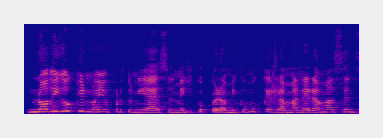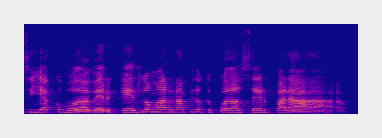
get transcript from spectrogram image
no digo que no hay oportunidades en México, pero a mí como que la manera más sencilla como de, ver, ¿qué es lo más rápido que puedo hacer para,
